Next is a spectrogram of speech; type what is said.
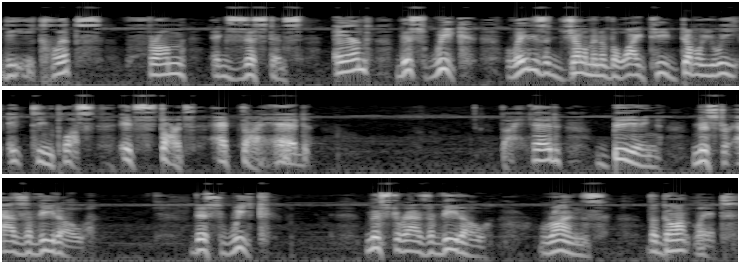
the eclipse from existence. And this week, ladies and gentlemen of the YTWE 18 plus, it starts at the head. The head being Mr. Azevedo. This week, Mr. Azevedo runs the gauntlet.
